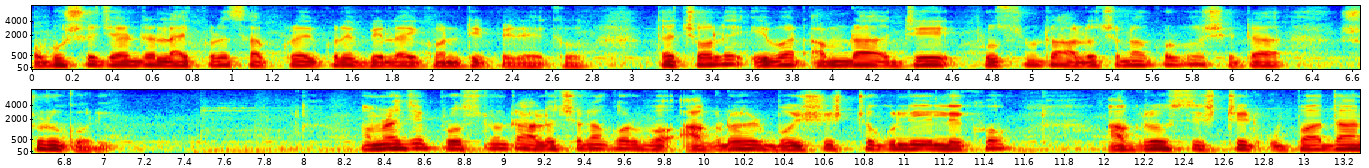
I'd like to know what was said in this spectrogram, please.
অবশ্যই চ্যানেলটা লাইক করে, সাবস্ক্রাইব করে বেল আইকনটি পেরে রেখো। তা চলে, এবার আমরা যে প্রশ্নটা আলোচনা করব, সেটা শুরু করি। আমরা যে প্রশ্নটা আলোচনা করব, আগ্রহের বৈশিষ্ট্যগুলি লেখো। আগ্রহ সৃষ্টির উপাদান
